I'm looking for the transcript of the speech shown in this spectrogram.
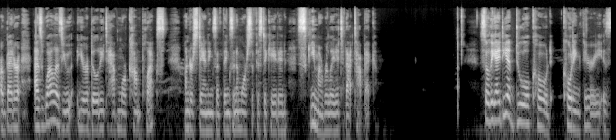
are better, as well as you your ability to have more complex understandings of things in a more sophisticated schema related to that topic. So the idea of dual code coding theory is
